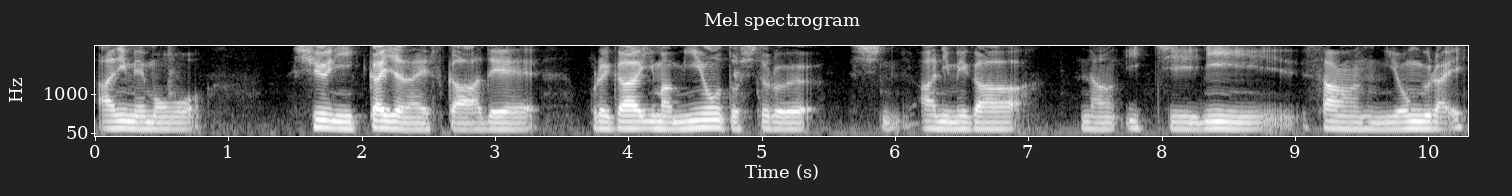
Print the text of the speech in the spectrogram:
アニメも週に1回じゃないですか。で俺が今見ようとしとるアニメが1234ぐらい。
